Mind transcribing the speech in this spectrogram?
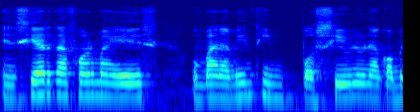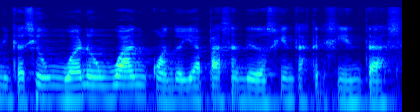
en cierta forma es humanamente imposible una comunicación one-on-one cuando ya pasan de 200, 300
